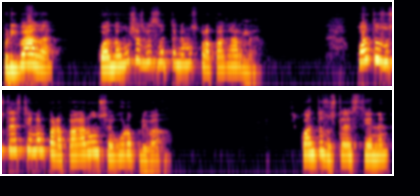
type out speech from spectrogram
privada, cuando muchas veces no tenemos para pagarla. ¿Cuántos de ustedes tienen para pagar un seguro privado? ¿Cuántos de ustedes tienen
